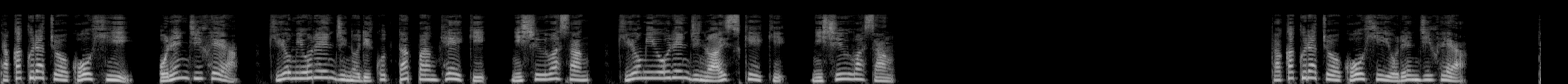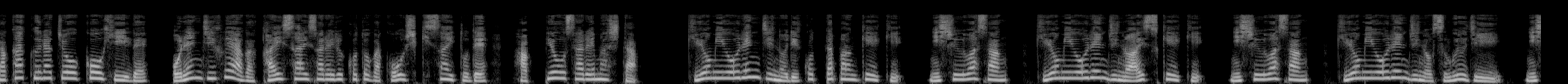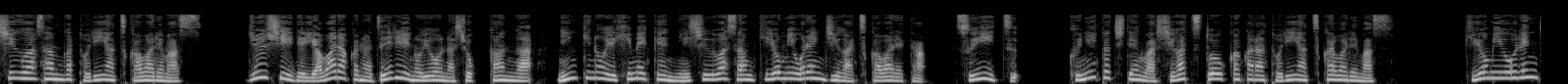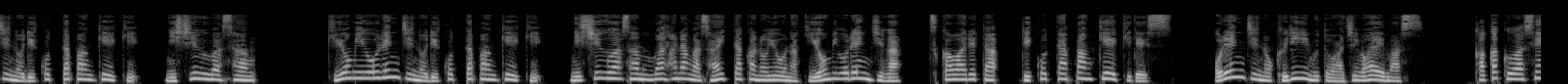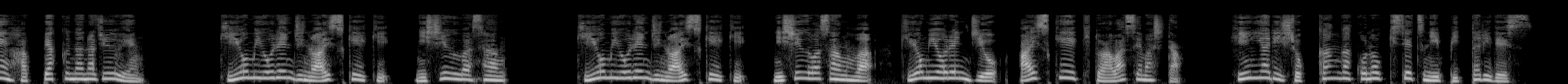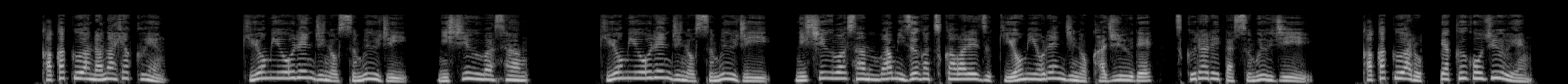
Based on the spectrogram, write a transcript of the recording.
高倉町コーヒー、オレンジフェア、清見オレンジのリコッタパンケーキ、西和さん、清見オレンジのアイスケーキ、西和さん。高倉町コーヒーオレンジフェア。高倉町コーヒーでオレンジフェアが開催されることが公式サイトで発表されました。清見オレンジのリコッタパンケーキ、西和さん、清見オレンジのアイスケーキ、西和さん、清見オレンジのスムージー、西和さんが取り扱われます。ジューシーで柔らかなゼリーのような食感が人気の愛媛県西和産清見オレンジが使われたスイーツ。国立店は4月10日から取り扱われます。清見オレンジのリコッタパンケーキ、西上さん。清見オレンジのリコッタパンケーキ、西上さんは花が咲いたかのような清見オレンジが使われたリコッタパンケーキです。オレンジのクリームと味わえます。価格は1870円。清見オレンジのアイスケーキ、西上さん。清見オレンジのアイスケーキ、西上さんは清見オレンジをアイスケーキと合わせました。ひんやり食感がこの季節にぴったりです。価格は700円。清見オレンジのスムージー、西上さん。清見オレンジのスムージー、西上さんは水が使われず清見オレンジの果汁で作られたスムージー。価格は650円。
